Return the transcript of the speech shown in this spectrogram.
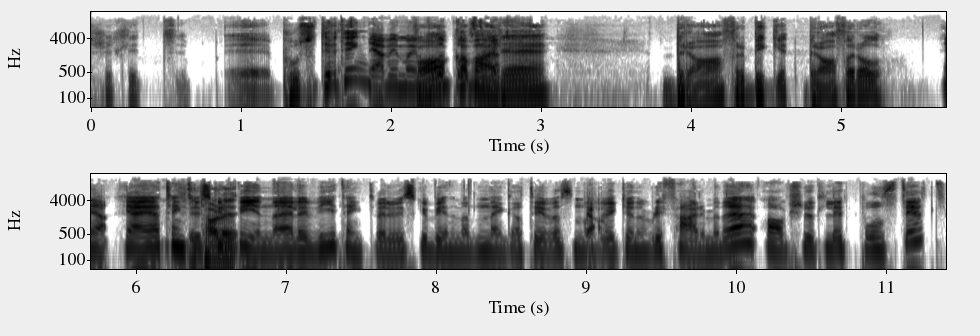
til slutt litt eh, positive ting. Ja, vi må hva kan være bra for å bygge et bra forhold? Ja, jeg, jeg tenkte Vi vi, skulle det- begynne, eller vi tenkte vel vi skulle begynne med det negative, sånn at Ja. vi kunne bli ferdig med det. Avslutte litt positivt.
